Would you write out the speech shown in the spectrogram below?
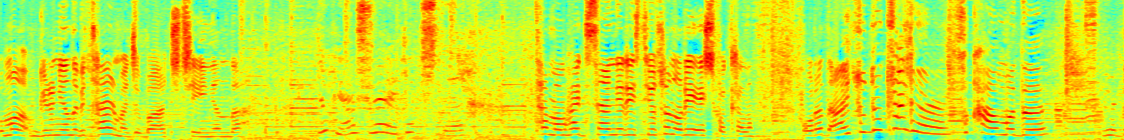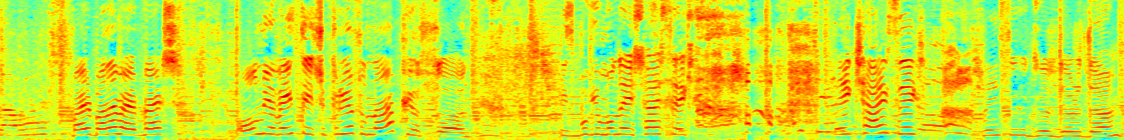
Ama gülün yanında biter mi acaba çiçeğin yanında? Yok ya şuraya git işte. Tamam hadi sen nereye istiyorsan oraya eş bakalım. Orada ay su döküldü. Su kalmadı. Ya daha var. Ver bana ver ver. Olmuyor Wednesday süpürüyorsun ne yapıyorsun? Biz bugün bunu eşersek ekersek de güldürdüm.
